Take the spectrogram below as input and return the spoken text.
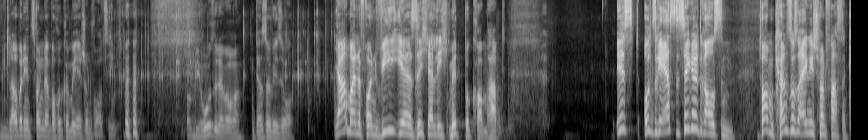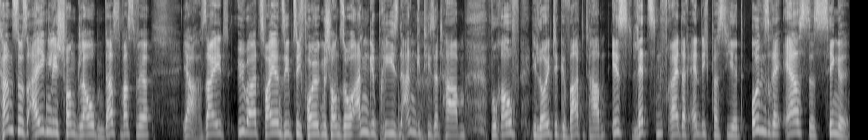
Ich glaube, den Song der Woche können wir jetzt schon vorziehen. Um die Hose der Woche. Das sowieso. Ja, meine Freunde, wie ihr sicherlich mitbekommen habt, ist unsere erste Single draußen. Tom, kannst du es eigentlich schon fassen? Kannst du es eigentlich schon glauben? Das, was wir ja seit über 72 Folgen schon so angepriesen, angeteasert haben, worauf die Leute gewartet haben, ist letzten Freitag endlich passiert. Unsere erste Single,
